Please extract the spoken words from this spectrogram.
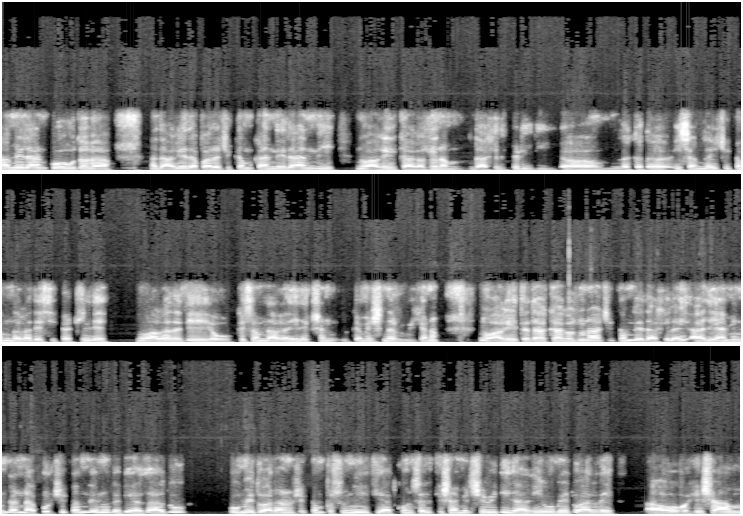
هم اعلان کو او دغه د هغه لپاره چې کوم کاندیدان دي نو هغه کاغذونه داخل کړي دي لکه د اسمبلی چې کوم دغه د سیکریټری دی نو هغه د دې یو قسم د الیکشن کمشنر وی کنه نو هغه ته دا کاغذونه چې کوم د داخلي عالی امین ګنداپور چې کوم دینو د آزادو امیدوارانو چې کوم په سنی اتحاد کونسل کې شامل شوی دی دا غي امیدوار دی او هشام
